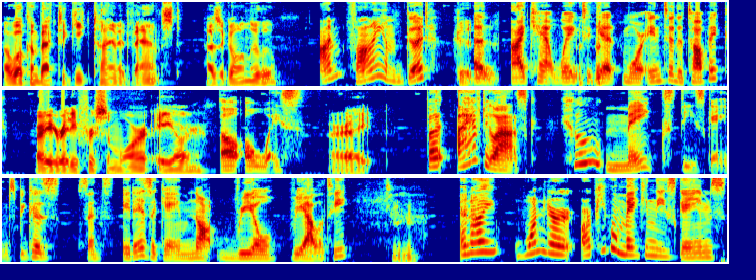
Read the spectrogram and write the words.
Uh, welcome back to Geek Time Advanced. How's it going, Lulu? I'm fine. I'm good. Good. And I can't wait to get more into the topic. Are you ready for some more AR? Uh, always. All right. But I have to ask, who makes these games? Because since it is a game, not real reality. Mm-hmm. And I wonder, are people making these games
